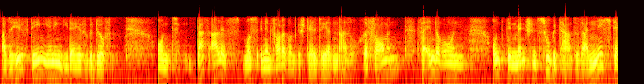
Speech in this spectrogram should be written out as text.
Also hilft denjenigen, die der Hilfe bedürfen. Und das alles muss in den Vordergrund gestellt werden, also Reformen, Veränderungen und den Menschen zugetan zu sein, nicht der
